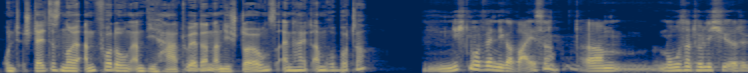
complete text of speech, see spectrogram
Und stellt es neue Anforderungen an die Hardware dann, an die Steuerungseinheit am Roboter? Nicht notwendigerweise. Ähm, man muss natürlich äh,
